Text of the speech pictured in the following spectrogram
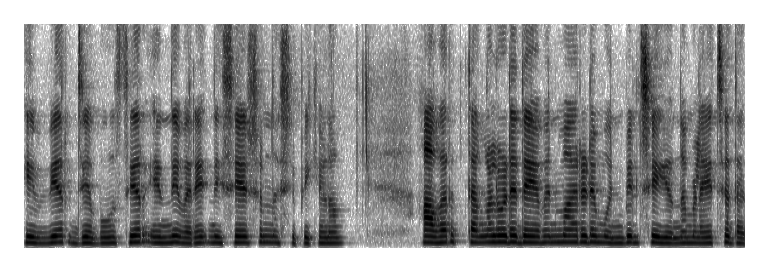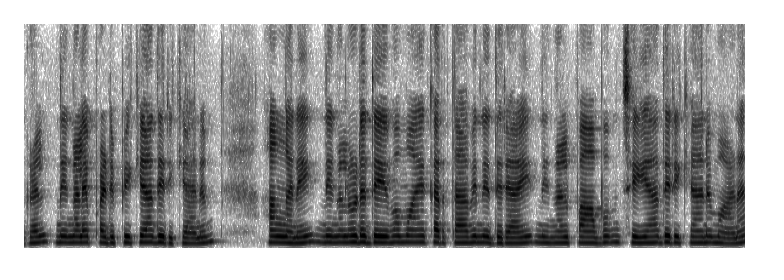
ഹിവ്യർ, ജബൂസിയർ എന്നിവരെ നിശേഷം നശിപ്പിക്കണം. അവർ തങ്ങളുടെ ദേവന്മാരുടെ മുൻപിൽ ചെയ്യുന്ന മ്ലേച്ഛതകൾ നിങ്ങളെ പഠിപ്പിക്കാതിരിക്കാനും അങ്ങനെ നിങ്ങളുടെ ദൈവമായ കർത്താവിനെതിരായി നിങ്ങൾ പാപം ചെയ്യാതിരിക്കാനുമാണ്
